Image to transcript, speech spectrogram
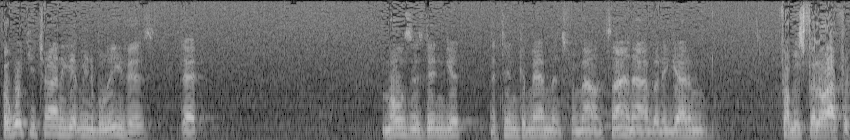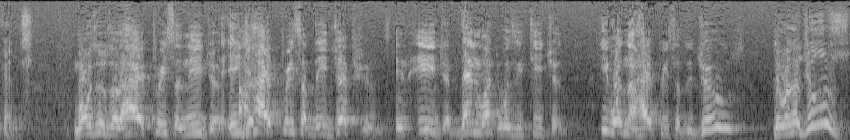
But what you're trying to get me to believe is that Moses didn't get the Ten Commandments from Mount Sinai, but he got them from his fellow Africans. Moses was the high priest in Egypt, Egypt, a high priest of the Egyptians in Egypt. Then what was he teaching? He wasn't a high priest of the Jews. There were no Jews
